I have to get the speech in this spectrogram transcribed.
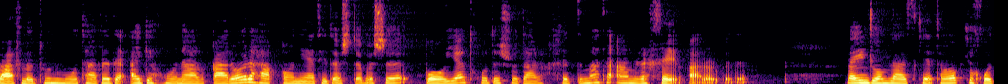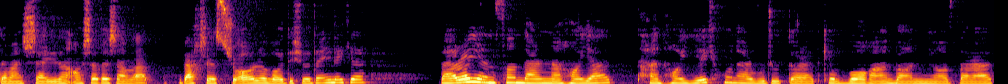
و افلاتون معتقده اگه هنر قرار حقانیتی داشته باشه باید خودش رو در خدمت امر خیر قرار بده. و این جمله از کتاب که خود من شدیدا عاشقشم و بخشی از شعار وادی شده اینه که برای انسان در نهایت تنها یک هنر وجود دارد که واقعا به آن نیاز دارد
